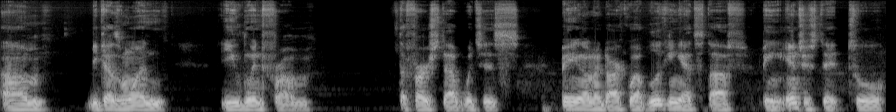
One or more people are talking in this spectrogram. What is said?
Um, because one, you went from the first step, which is being on the dark web, looking at stuff, being interested, to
